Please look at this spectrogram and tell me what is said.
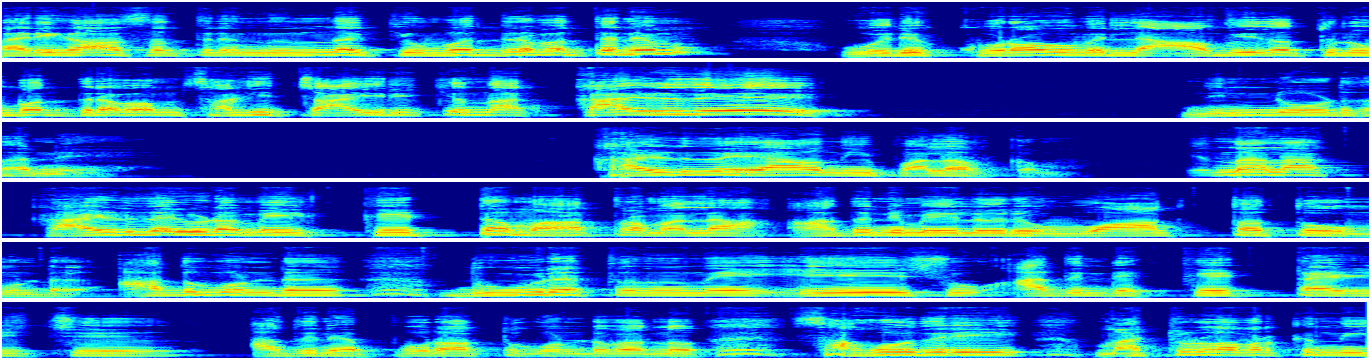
പരിഹാസത്തിനും നിന്നയ്ക്ക് ഉപദ്രവത്തിനും ഒരു കുറവുമില്ല. അവിധത്തിൽ ഉപദ്രവം സഹിച്ചായിരിക്കുന്ന കഴുതേ നിന്നോട് തന്നെ. കഴുതയാ നീ പലർക്കും. എന്നാൽ ആ കഴുതയുടെ മേൽ കെട്ട് മാത്രമല്ല അതിന് മേലൊരു വാക്തത്വവുമുണ്ട്. അതുകൊണ്ട് ദൂരത്ത് നിന്നേ യേശു അതിന്റെ കെട്ടഴിച്ച് അതിനെ പുറത്തു കൊണ്ടുവന്നു. സഹോദരി മറ്റുള്ളവർക്ക് നീ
